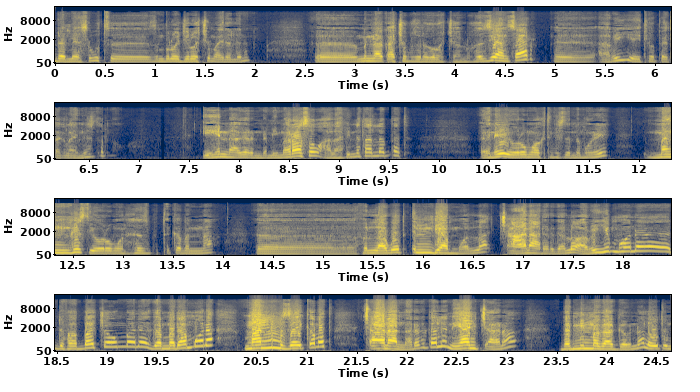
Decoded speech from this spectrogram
እንደሚያስቡት ዝም ብሎ ጅሎችም አይደለንም። የምናውቃቸው ብዙ ነገሮች አሉ። ከዚህ አንጻር አብይ የኢትዮጵያ ጠቅላይ ሚኒስትር ነው። ይህን ሀገር እንደሚመራ ሰው ኃላፊነት አለበት። እኔ የኦሮሞ አክቲቪስት እንደመሆኔ መንግስት የኦሮሞን ህዝብ ጥቅምና ፍላጎት እንዲያሟላ ጫና አደርጋለሁ። አብይም ሆነ ድፋባቸውም ሆነ ገመዳም ሆነ ማንም እዛ ይቀመጥ ጫና እናደርጋለን። ያን ጫና በሚመጋገብና ለውጡን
